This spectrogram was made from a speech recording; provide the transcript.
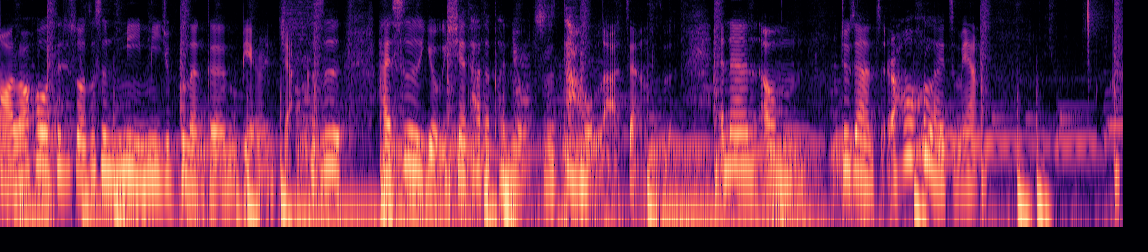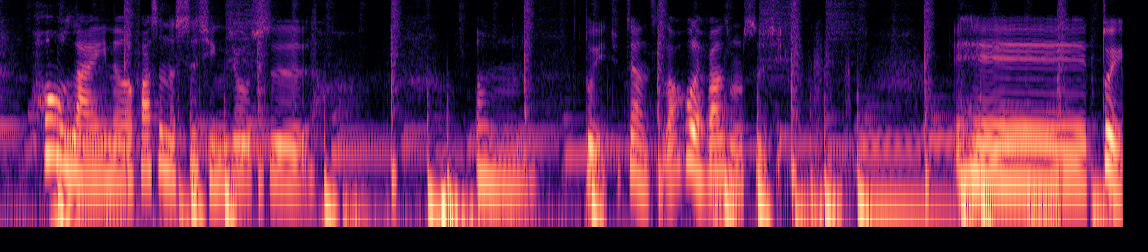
哦，然后他就说这是秘密，就不能跟别人讲，可是还是有一些他的朋友知道啦，这样子，and then 嗯，就这样子，然后后来怎么样？后来呢，发生的事情就是。嗯，对，就这样子。然后后来发生什么事情？诶，对，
